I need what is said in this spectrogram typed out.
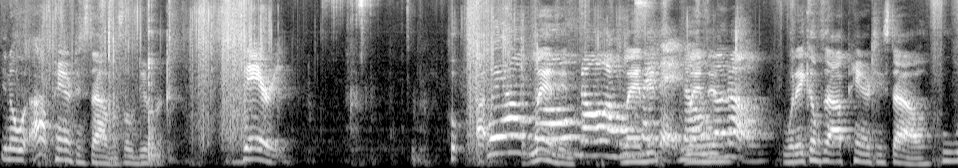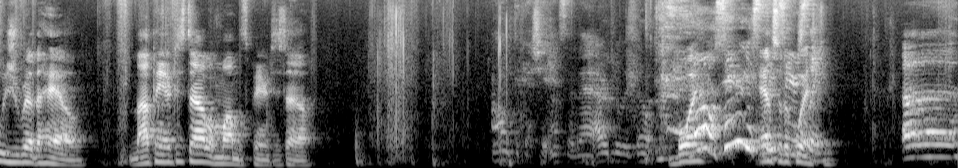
You know what? Our parenting style is so different. Very. Who- I- Well, no, Landon, no, I won't Landon, say that. No, Landon. no, no. When it comes to our parenting style, who would you rather have? My parenting style or mama's parenting style? I don't think I should answer that. I really don't. Boy, No, seriously. answer the seriously. question. Uh,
